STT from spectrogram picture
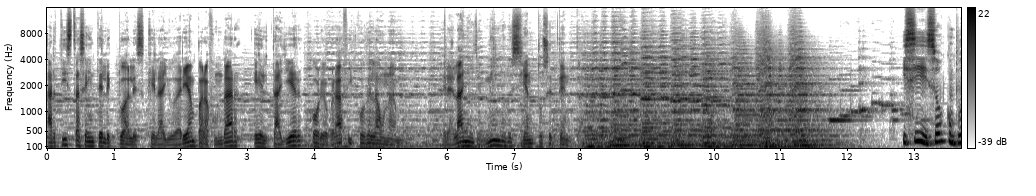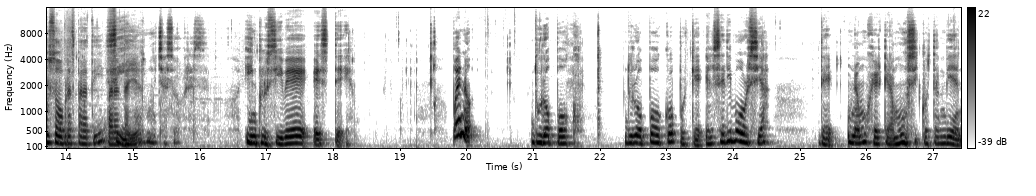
artistas e intelectuales que la ayudarían para fundar el Taller Coreográfico de la UNAM. Era el año de 1970. ¿Y sí hizo? ¿Compuso obras para ti, para el taller? muchas obras. Inclusive, este, bueno, duró poco duró poco porque él se divorcia de una mujer que era músico también,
